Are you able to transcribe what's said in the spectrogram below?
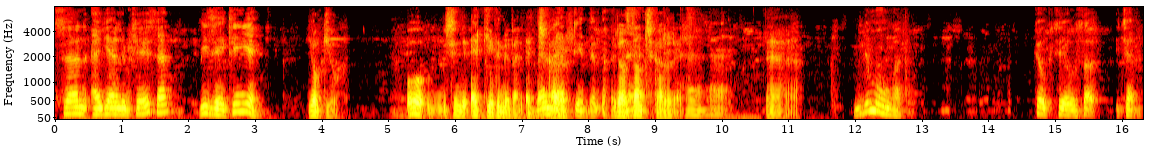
Sen engelli bir şeysen bir zeytin ye. Yok yok. O şimdi et yedi mi ben? Et Ben de çıkarır. et yedim. Birazdan çıkarır et. He, he. He. Limon var. Çok şey olsa içerim.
